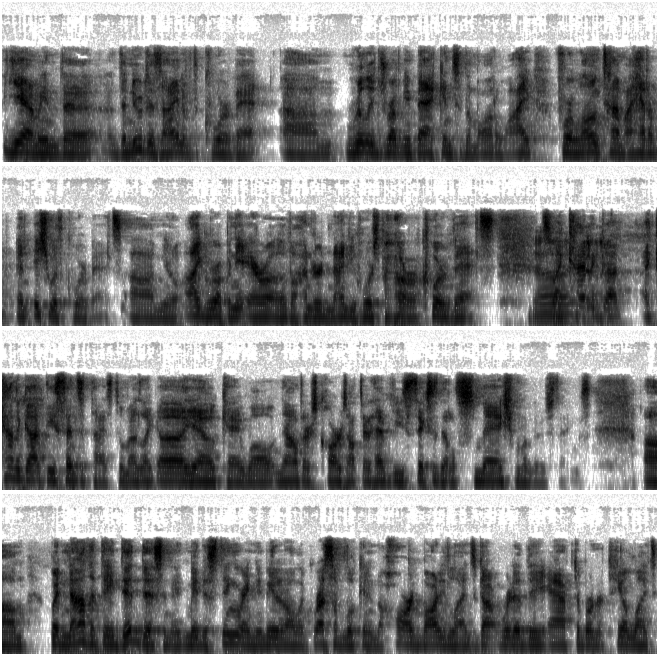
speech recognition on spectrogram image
Yeah, I mean the the new design of the Corvette um, really drug me back into the model. I, for a long time, I had a, an issue with Corvettes. Um, you know, I grew up in the era of 190 horsepower Corvettes, so I kind of yeah. got, I kind of got desensitized to them. I was like, oh yeah, okay, well now there's cars out there that have V6s that'll smash one of those things. Um, but now that they did this and they made the Stingray and they made it all aggressive looking, the hard body lines, got rid of the afterburner tail lights,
